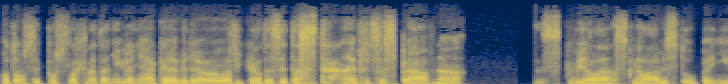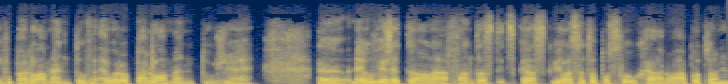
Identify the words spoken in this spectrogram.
Potom si poslechnete někde nějaké video a říkáte si, ta strana je přece správná. Skvělá, skvělá vystoupení v parlamentu, v europarlamentu, že? E, neuvěřitelná, fantastická, skvěle se to poslouchá. No a potom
